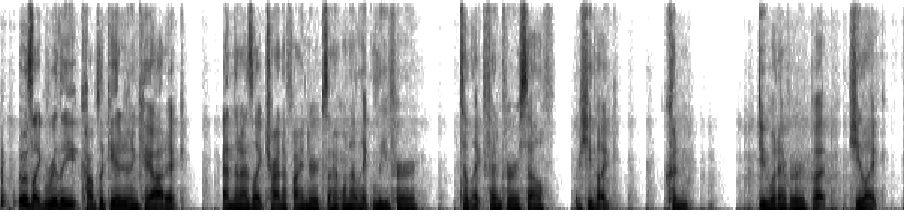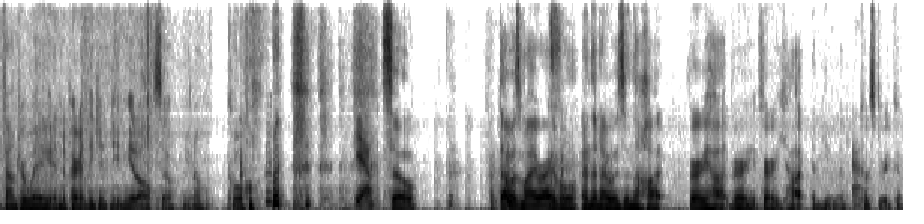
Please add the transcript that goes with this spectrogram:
it was like really complicated and chaotic, and then I was like trying to find her because I didn't want to like leave her to like fend for herself, where she like couldn't do whatever, but she like found her way and apparently didn't need me at all. So you know, cool. Yeah. So that was my arrival, and then I was in the hot, very hot, very very hot and humid Yeah. Costa Rica.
